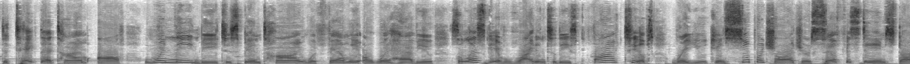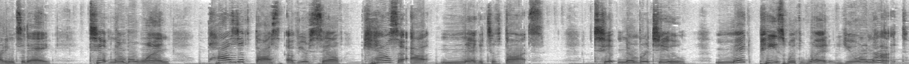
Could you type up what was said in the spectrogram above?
to take that time off when need be to spend time with family or what have you. So let's get right into these five tips where you can supercharge your self-esteem starting today. Tip number one Positive thoughts of yourself cancel out negative thoughts. Tip number two, make peace with what you are not.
